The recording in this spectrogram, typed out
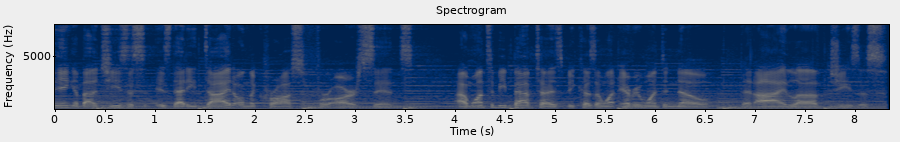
thing about Jesus is that He died on the cross for our sins. I want to be baptized because I want everyone to know that I love Jesus.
